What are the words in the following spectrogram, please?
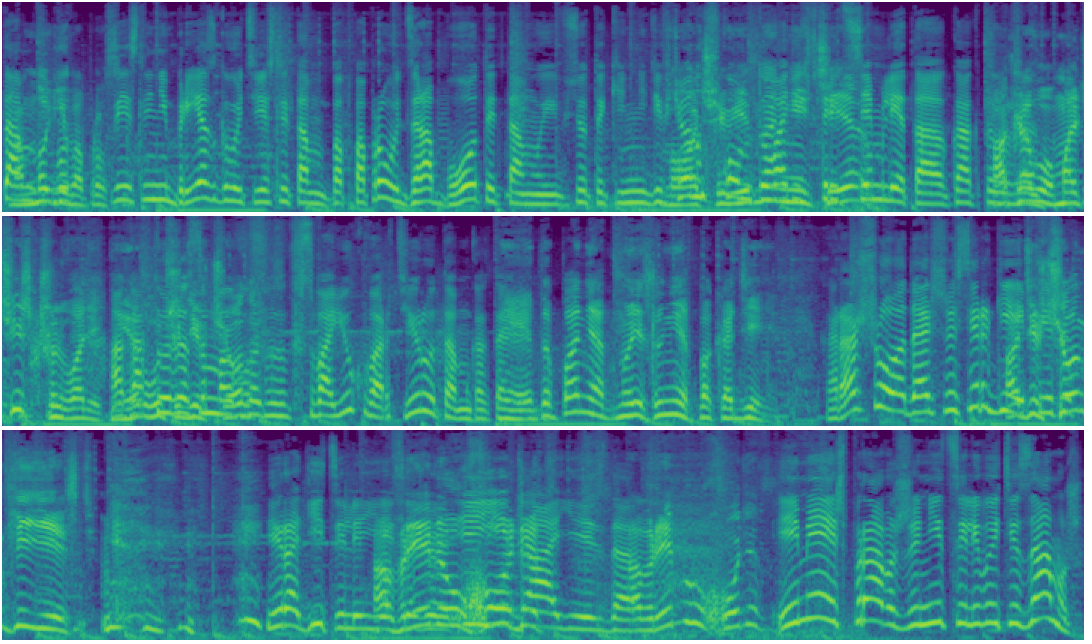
там на многие вот, вопросы. если не брезговать, если там по- попробовать заработать там и все-таки не в очевидно, комнату водить в 37 лет, а как-то А уже... кого? Мальчишек, что ли, водить? А Нет, как-то уже девчонок. в, свою квартиру там как-то... Это понятно, но если нет пока денег. Хорошо, дальше Сергей А пишет. девчонки есть. И родители есть. А время и уходит. еда есть, да. А время уходит. Имеешь право жениться или выйти замуж?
